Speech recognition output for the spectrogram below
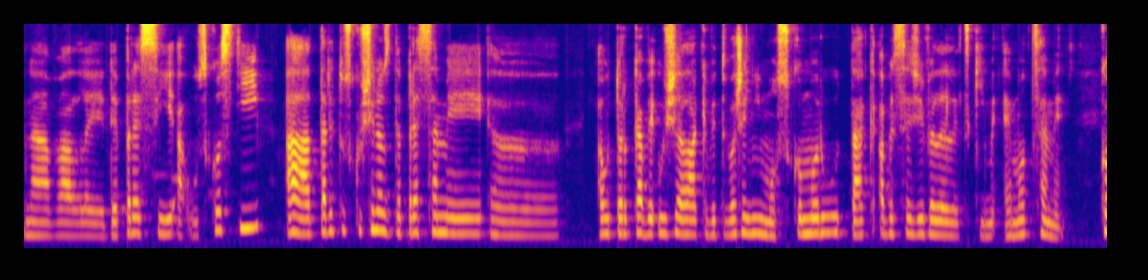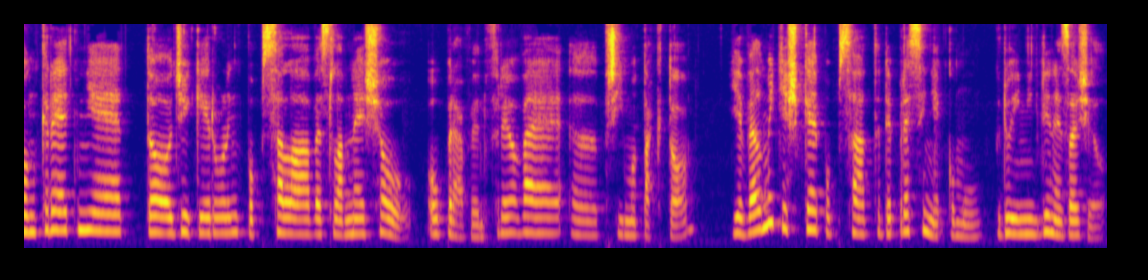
návaly depresí a úzkostí a tady tu zkušenost s depresemi uh, autorka využila k vytvoření mozkomorů tak, aby se živily lidskými emocemi. Konkrétně to J.K. Rowling popsala ve slavné show Oprah Winfreyové e, přímo takto. Je velmi těžké popsat depresi někomu, kdo ji nikdy nezažil,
